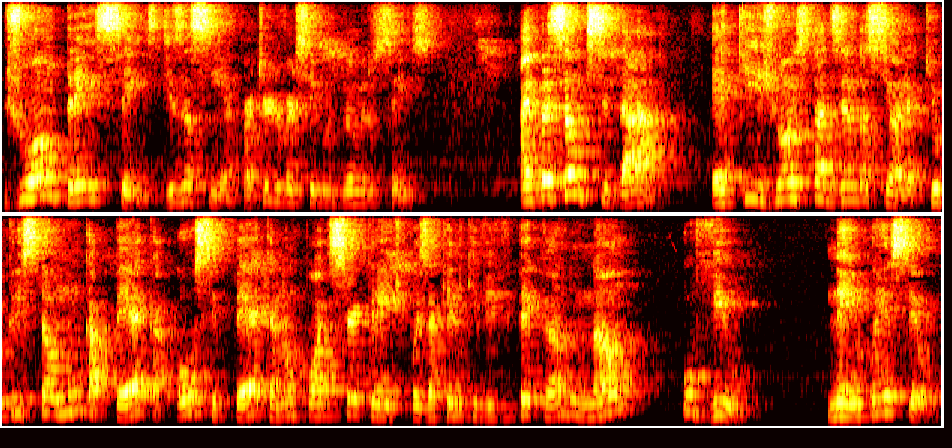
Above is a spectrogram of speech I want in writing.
João 3,6 diz assim, a partir do versículo número 6. A impressão que se dá é que João está dizendo assim: olha, que o cristão nunca peca, ou se peca, não pode ser crente, pois aquele que vive pecando não o viu, nem o conheceu.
